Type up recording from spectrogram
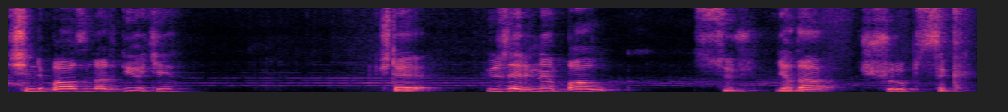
Şimdi bazıları diyor ki işte üzerine bal sür ya da şurup sık.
